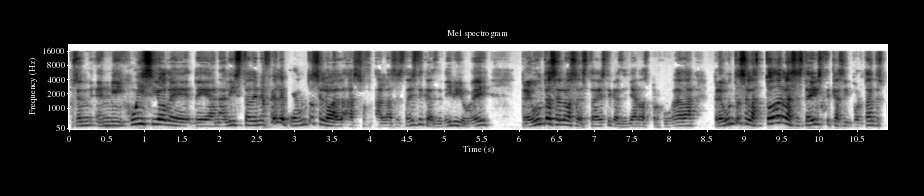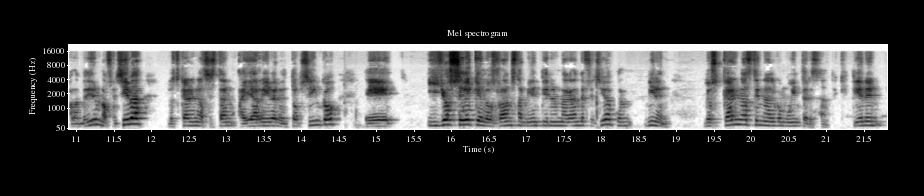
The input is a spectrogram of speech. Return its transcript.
pues en, mi juicio de, analista de NFL, pregúntaselo a, a, las estadísticas de DVOA, pregúntaselo a las estadísticas de yardas por jugada, pregúntaselas todas las estadísticas importantes para medir una ofensiva. Los Cardinals están ahí arriba en el top 5. Eh, y yo sé que los Rams también tienen una gran defensiva, pero miren, los Cardinals tienen algo muy interesante, que tienen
